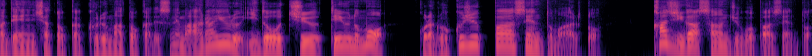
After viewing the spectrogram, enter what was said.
まあ、電車とか車とかですね。まあ、あらゆる移動中っていうのも、これは60%もあると。家事が35%。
